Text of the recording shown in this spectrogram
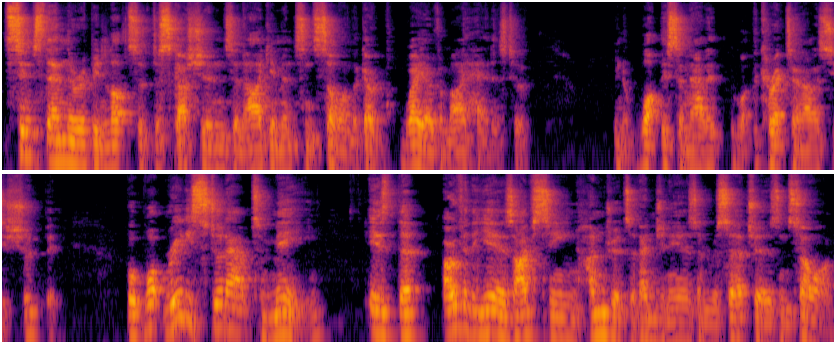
since then, there have been lots of discussions and arguments and so on that go way over my head as to, you know, what this analysis, what the correct analysis should be. But what really stood out to me is that over the years, I've seen hundreds of engineers and researchers and so on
